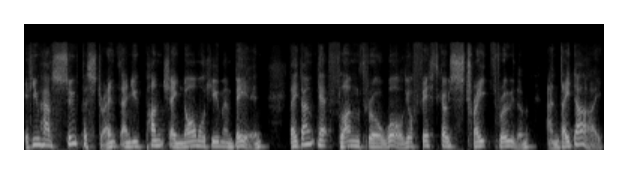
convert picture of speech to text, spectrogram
If you have super strength and you punch a normal human being, they don't get flung through a wall. Your fist goes straight through them and they die.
